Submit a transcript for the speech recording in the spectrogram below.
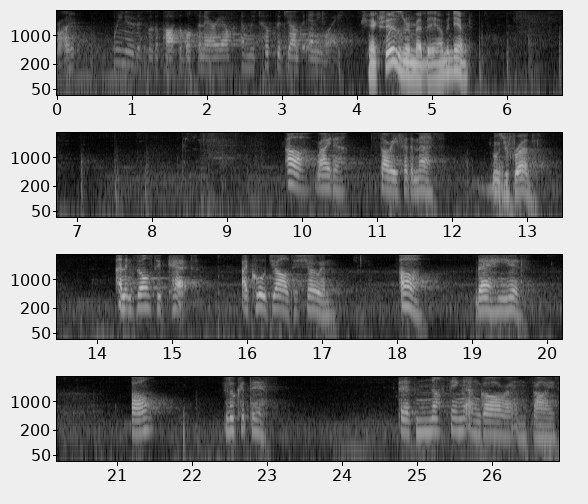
right? We knew this was a possible scenario, and we took the jump anyway. She actually is in her med bay, I'll be damned. Ah, Ryder. Sorry for the mess. Who's your friend? An exalted Kett. I called Jaal to show him. Ah, there he is. Jaal, look at this. There's nothing Angara inside.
